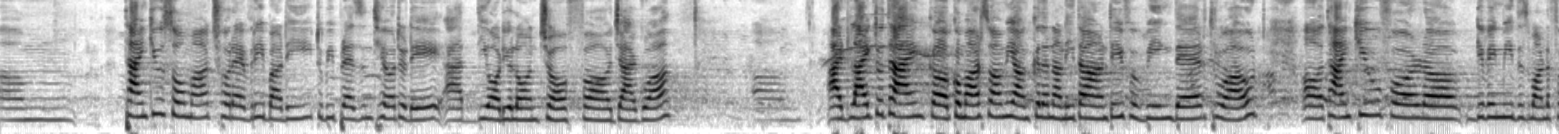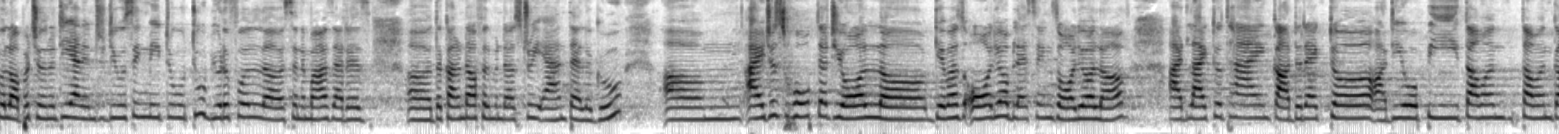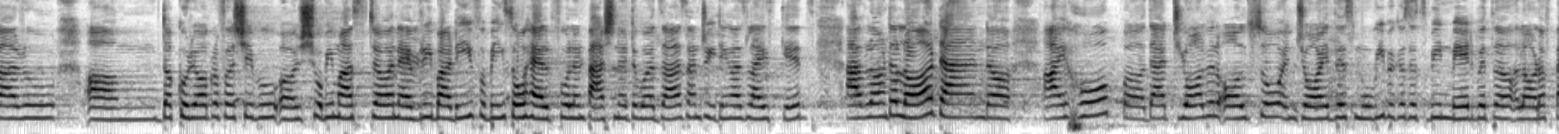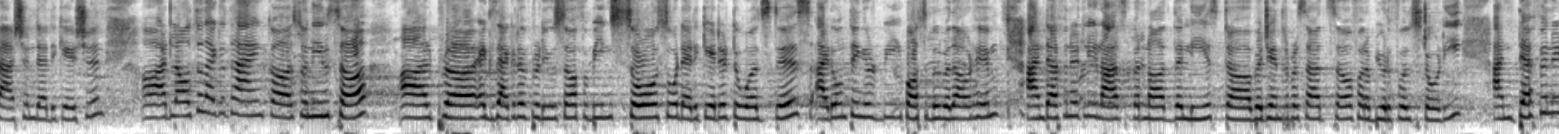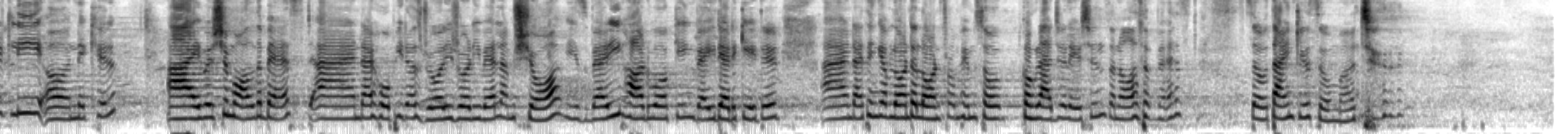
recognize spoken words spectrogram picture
Um, thank you so much for everybody to be present here today at the audio launch of uh, Jaguar. Um, I'd like to thank uh, Kumaraswamy uncle and Anita auntie for being there throughout. Uh, thank you for uh, giving me this wonderful opportunity and introducing me to two beautiful uh, cinemas, that is uh, the Kannada film industry and Telugu. Um, I just hope that you all uh, give us all your blessings, all your love. I'd like to thank our director, our DOP, Thaman, Thaman Garu, um, the choreographer Shibu, Shobi Master and everybody for being so helpful and passionate towards us and treating us like kids. I've learned a lot and uh, I hope uh, that you all will also enjoy this movie because it's been made with a, a lot of passion, dedication. Uh, I'd also like to thank uh, Sunil sir, our executive producer for being so, so dedicated towards this. I don't think it would be possible without him. And definitely last but not the least, uh, Vijayendra Prasad sir for a beautiful story. And definitely Nikhil. I wish him all the best and I hope he does really, really well. I'm sure. He's very hardworking, very dedicated, and I think I've learned a lot from him. So, congratulations and all the best. So, thank you so much.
